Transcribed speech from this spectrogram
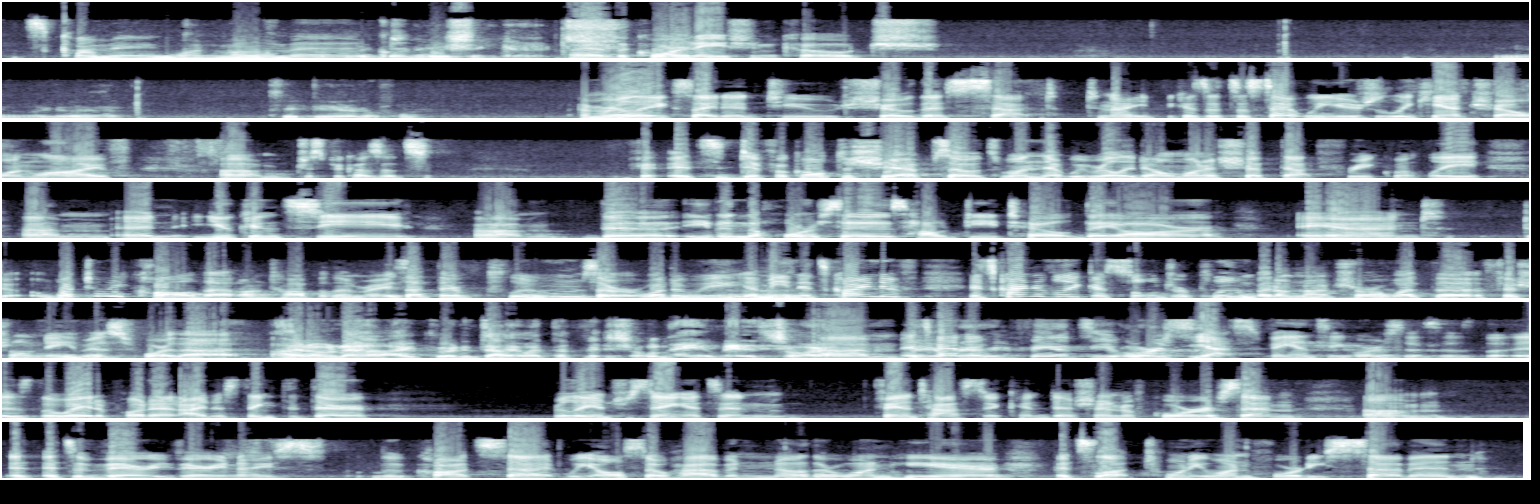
it's coming, one moment. The coronation coach. I have the coronation coach. Yeah, look at that. It's beautiful. I'm really excited to show this set tonight because it's a set we usually can't show on live, um, just because it's it's difficult to ship. So it's one that we really don't want to ship that frequently. Um, and you can see um, the even the horses, how detailed they are, and what do we call that on top of them? Right? Is that their plumes or what do we? I mean, it's kind of it's kind of like a soldier plume, but I'm not sure what the official name is for that. I don't know. I couldn't tell you what the official name is. Sure. Um, it's They're kind of- very fancy horses. Yes, fancy horses is the is the way to put it. I just think that they're really interesting. It's in fantastic condition, of course, and um, it, it's a very very nice Lucotte set. We also have another one here. It's lot twenty one forty seven.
